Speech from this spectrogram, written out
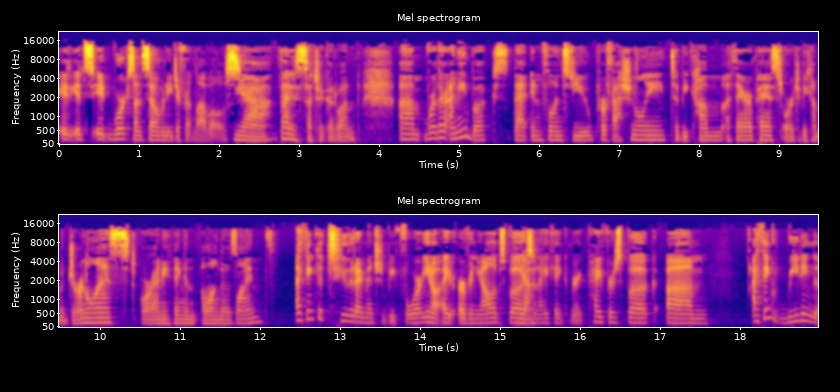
it, it's it works on so many different levels. Yeah, that is such a good one. Um, were there any books that influenced you professionally to become a therapist or to become a journalist or anything in, along those lines? I think the two that I mentioned before, you know, I, Irvin Yalom's books Yeah. and I think Mary Pipher's book. Um, I think reading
